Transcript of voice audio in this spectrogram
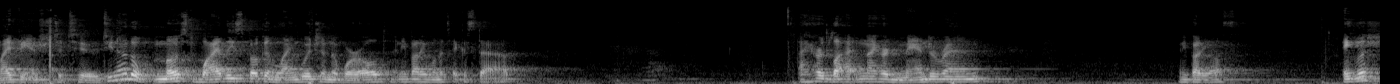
might be interested too. Do you know the most widely spoken language in the world? Anybody want to take a stab? I heard Latin, I heard Mandarin. Anybody else? English?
